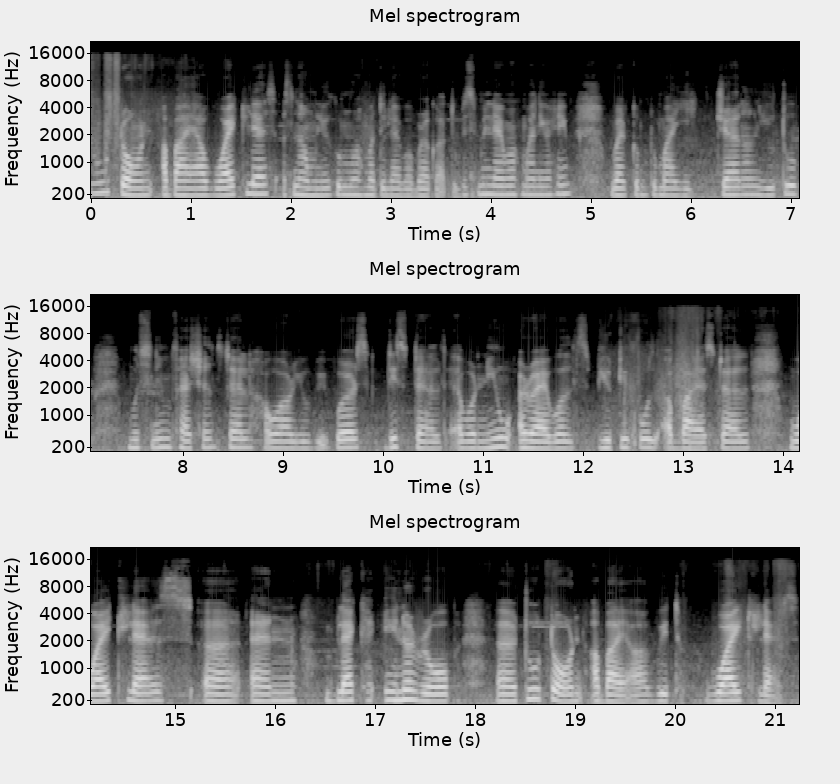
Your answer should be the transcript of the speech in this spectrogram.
two tone abaya white lace assalamu alaikum warahmatullahi wabarakatuh. Bismillahirrahmanirrahim. Welcome to my channel youtube muslim fashion style. How are you viewers? This style our new arrivals beautiful abaya style white lace uh, and black inner robe uh, two tone abaya with white lace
